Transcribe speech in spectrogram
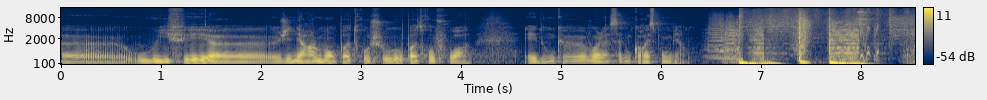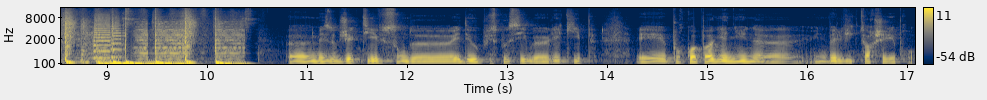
où il fait généralement pas trop chaud, pas trop froid. Et donc voilà, ça me correspond bien. Euh, mes objectifs sont d'aider au plus possible l'équipe et pourquoi pas gagner une belle victoire chez les pros.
